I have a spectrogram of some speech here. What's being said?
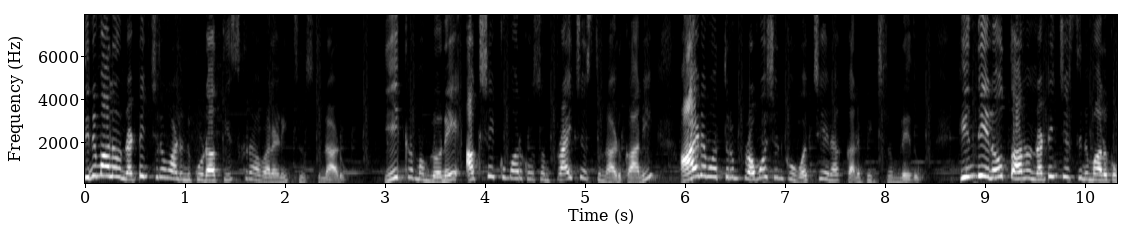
సినిమాలో నటించిన వాళ్ళని కూడా తీసుకురావాలని చూస్తున్నాడు. ఈ క్రమంలోనే అక్షయ్ కుమార్ కోసం ట్రై చేస్తున్నాడు కానీ ఆయన మాత్రం ప్రమోషన్కు వచ్చేలా కనిపించడం లేదు. హిందీలో తాను నటించే సినిమాలకు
